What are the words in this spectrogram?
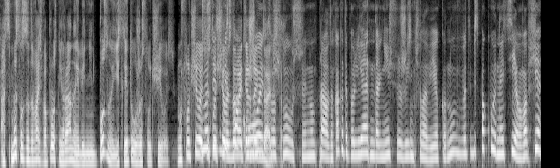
А смысл задавать вопрос не рано или не поздно, если это уже случилось? Ну, случилось ну, и случилось, давайте жить дальше. Слушай, ну, правда, как это повлияет на дальнейшую жизнь человека? Ну, это беспокойная тема. Вообще,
